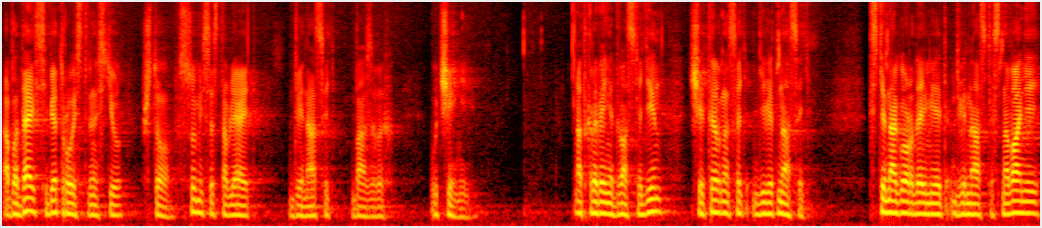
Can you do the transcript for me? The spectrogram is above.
обладает в себе тройственностью, что в сумме составляет 12 базовых учений. Откровение 21, 14, 19. Стена города имеет 12 оснований,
